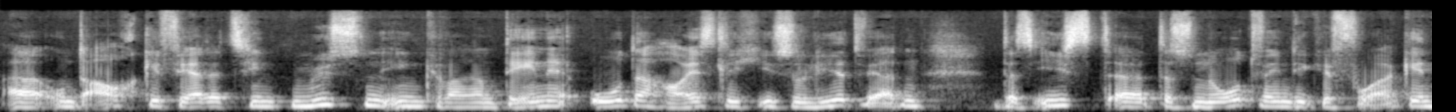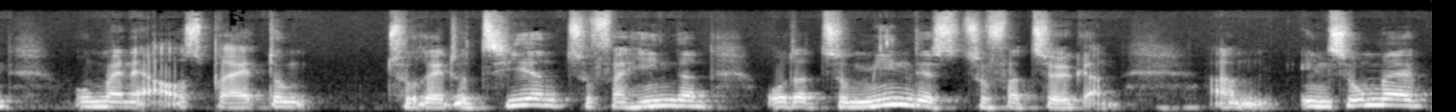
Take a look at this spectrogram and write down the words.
äh, und auch gefährdet sind, müssen in Quarantäne oder häuslich isoliert werden. Das ist äh, das notwendige Vorgehen, um eine Ausbreitung zu reduzieren, zu verhindern oder zumindest zu verzögern. Ähm, in Summe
